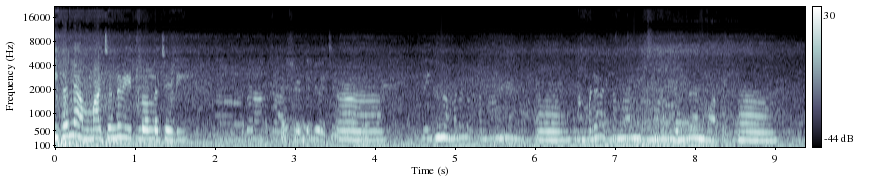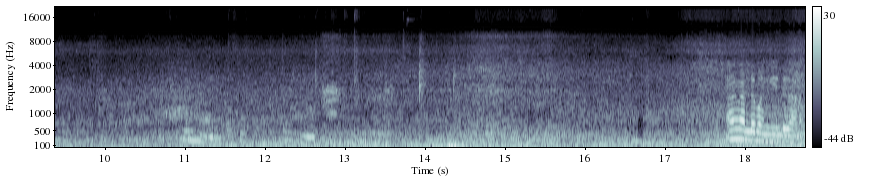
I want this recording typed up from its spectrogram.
ഇതല്ലേ അമ്മാച്ചന്റെ വീട്ടിലുള്ള ചെടി? ഇത് നമ്മുടെ വലുതാന്ന് മാത്രം. അത് നല്ല ഭംഗിയുണ്ട് കാണാം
